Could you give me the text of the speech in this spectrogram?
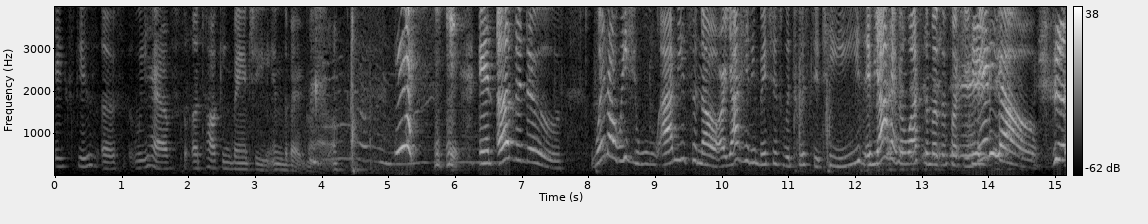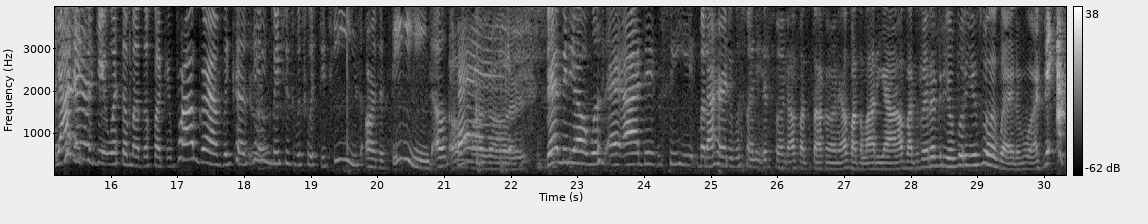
Excuse us. We have a talking banshee in the background. in other news, when are we? I need to know. Are y'all hitting bitches with twisted teas? If y'all haven't watched the motherfucking video, y'all need to get with the motherfucking program because hitting bitches with twisted teas are the thing. Okay. oh my gosh. That video was I I didn't see it, but I heard it was funny as fuck. I was about to talk on it. I was about to lie to y'all. I was about to say that video funny as fuck, but I didn't watch it.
